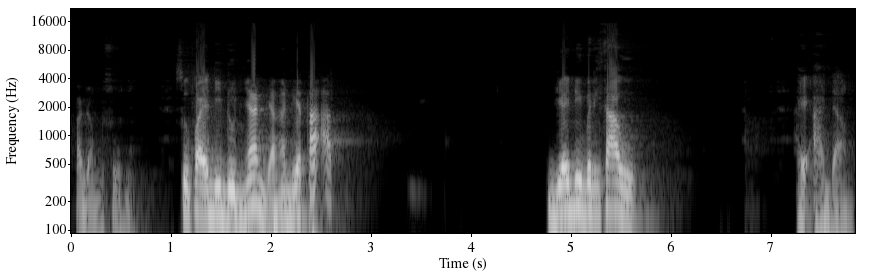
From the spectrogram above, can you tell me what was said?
pada musuhnya. Supaya di dunia jangan dia taat. Dia diberitahu. Hai Adam,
